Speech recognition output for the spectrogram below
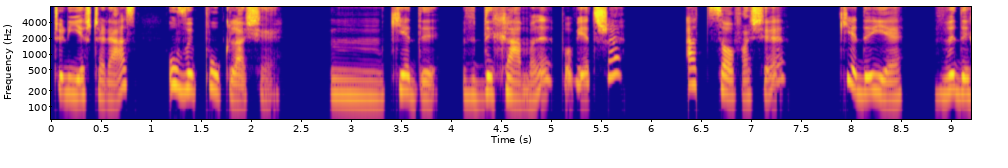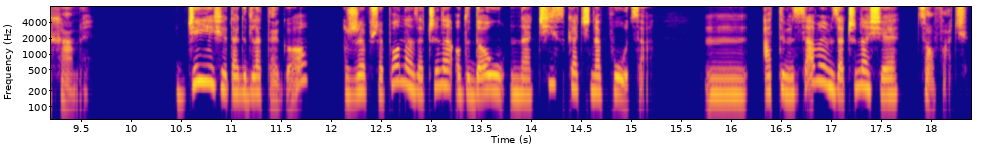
Czyli jeszcze raz, uwypukla się, mm, kiedy wdychamy powietrze, a cofa się, kiedy je wydychamy. Dzieje się tak dlatego, że przepona zaczyna od dołu naciskać na płuca, mm, a tym samym zaczyna się cofać.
